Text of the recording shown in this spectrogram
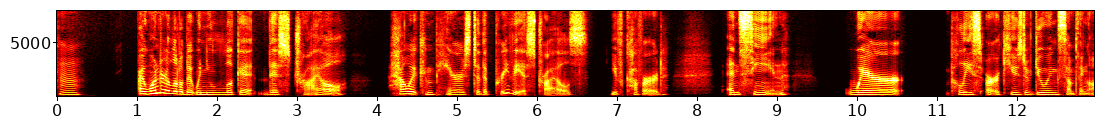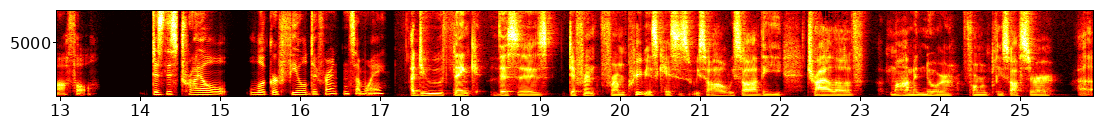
Hmm. I wonder a little bit when you look at this trial, how it compares to the previous trials you've covered and seen where police are accused of doing something awful. Does this trial look or feel different in some way? I do think this is different from previous cases we saw. We saw the trial of Mohamed Noor, a former police officer uh,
